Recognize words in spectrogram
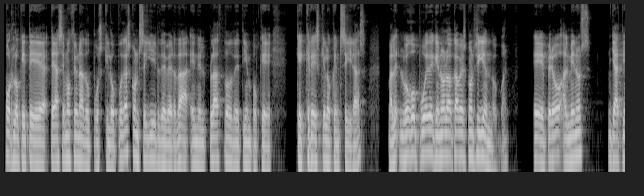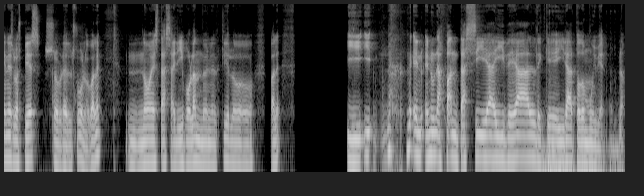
por lo que te, has emocionado, pues que lo puedas conseguir de verdad en el plazo de tiempo que, que crees que lo conseguirás, ¿vale? Luego puede que no lo acabes consiguiendo, bueno, eh, pero al menos ya tienes los pies sobre el suelo, ¿vale? No estás allí volando en el cielo, ¿vale? y, en, una fantasía ideal de que irá todo muy bien. No.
